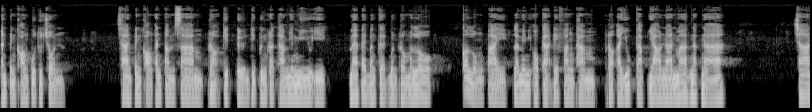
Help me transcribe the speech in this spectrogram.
อันเป็นของปุถุชนฌานเป็นของอันต่ำซาม เพราะกิจอื่นที่พึงกระทำยังมีอยู่อีก แม้ไปบังเกิดบนพรหมโลก ก็หลงไปและไม่มีโอกาสได้ฟังธรรม เพราะอายุกับยาวนานมากนักหนา ฌาน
